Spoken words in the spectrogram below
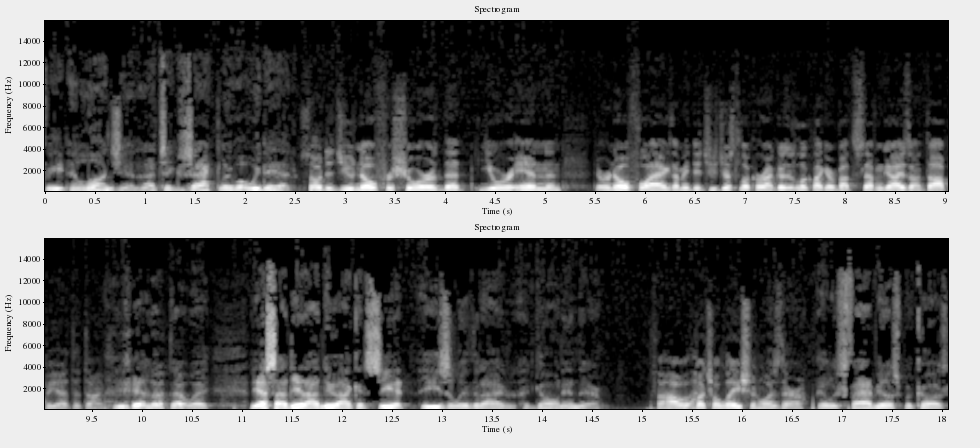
feet and lunge in, and that's exactly what we did. So did you know for sure that you were in and there were no flags? I mean, did you just look around because it looked like there were about seven guys on top of you at the time? Yeah, it looked that way. Yes, I did. I knew I could see it easily that I had gone in there. So how much elation was there? It was fabulous because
